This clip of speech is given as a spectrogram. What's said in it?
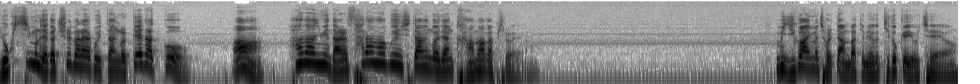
욕심으로 내가 출발하고 있다는 걸 깨닫고 아 하나님이 나를 사랑하고 계시다는 것에 대한 감화가 필요해요. 그러면 이거 아니면 절대 안 바뀝니다. 이거 기독교 요체예요.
